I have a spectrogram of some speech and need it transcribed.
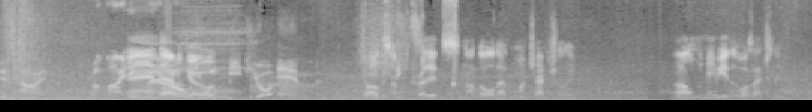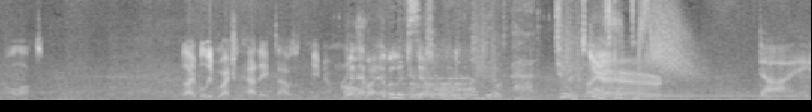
this time. Providing And there now we you go. will meet your end. Need some credits, not all that much actually. Well, maybe it was actually a lot. But I believe we actually had 8,000. Maybe I'm wrong. When have I ever let you down? a build pad. Turret Tire. constructed. Die,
